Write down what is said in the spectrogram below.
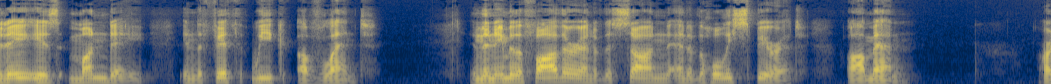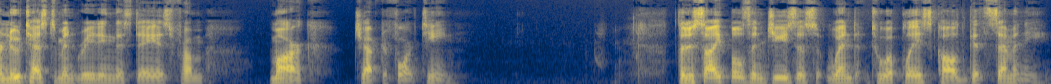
Today is Monday in the fifth week of Lent. In the name of the Father, and of the Son, and of the Holy Spirit. Amen. Our New Testament reading this day is from Mark chapter 14. The disciples and Jesus went to a place called Gethsemane.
